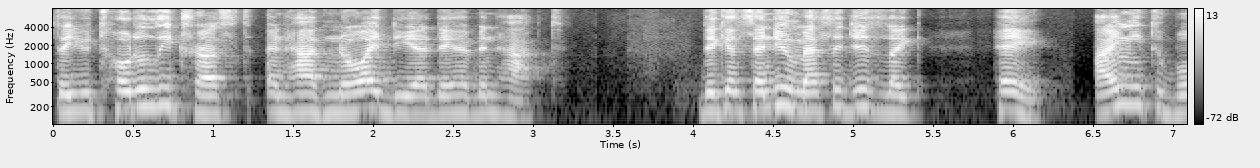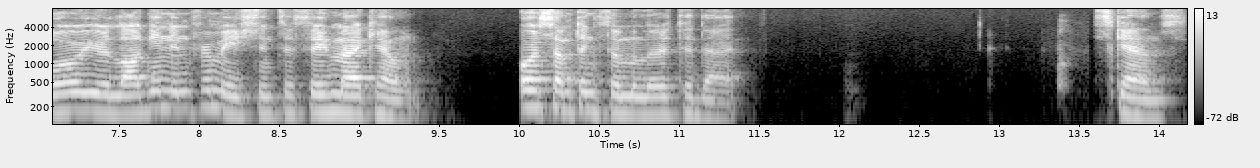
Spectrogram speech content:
that you totally trust and have no idea they have been hacked. They can send you messages like, hey, I need to borrow your login information to save my account, or something similar to that. Scams.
